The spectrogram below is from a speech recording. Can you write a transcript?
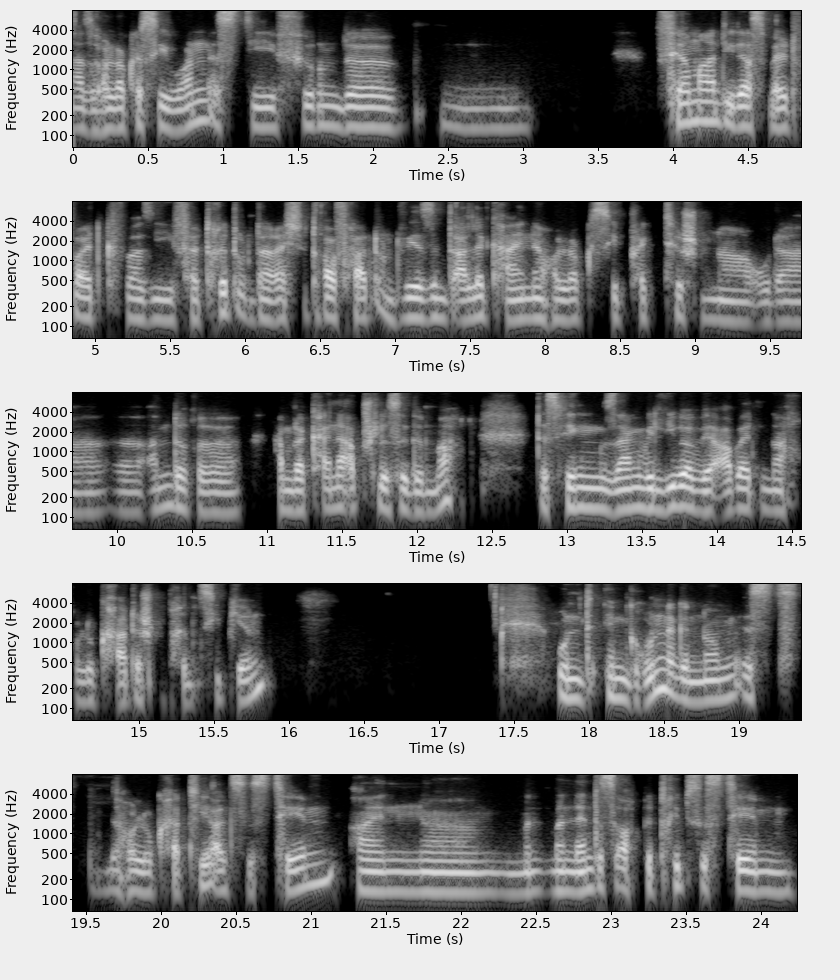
also Holocracy One ist die führende Firma, die das weltweit quasi vertritt und da Rechte drauf hat. Und wir sind alle keine Holocracy Practitioner oder äh, andere, haben da keine Abschlüsse gemacht. Deswegen sagen wir lieber, wir arbeiten nach holokratischen Prinzipien. Und im Grunde genommen ist Holokratie als System ein, man, man nennt es auch Betriebssystem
